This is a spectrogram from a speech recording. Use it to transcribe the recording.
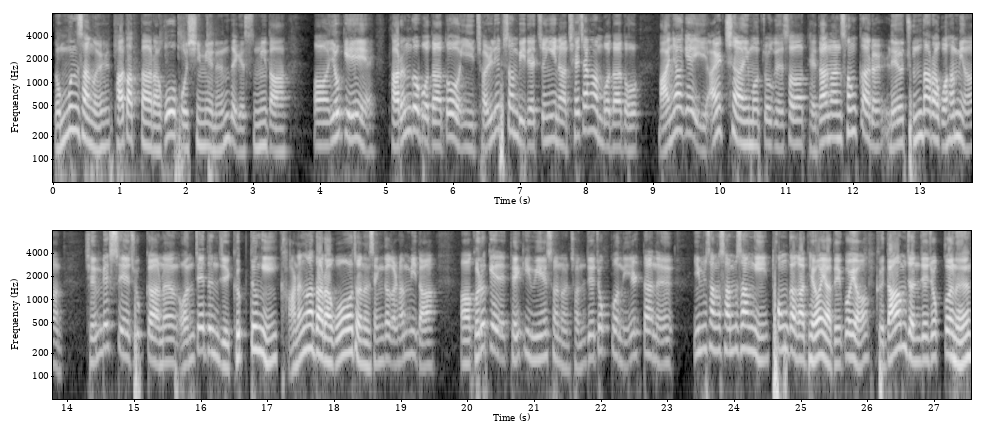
논문상을 받았다라고 보시면 되겠습니다. 어, 여기 다른 것보다도 이 전립선 비대증이나 췌장암보다도 만약에 이 알츠하이머 쪽에서 대단한 성과를 내준다라고 하면 젠백스의 주가는 언제든지 급등이 가능하다라고 저는 생각을 합니다. 어, 그렇게 되기 위해서는 전제 조건이 일단은 임상 3상이 통과가 되어야 되고요. 그 다음 전제 조건은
